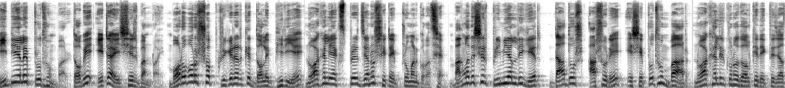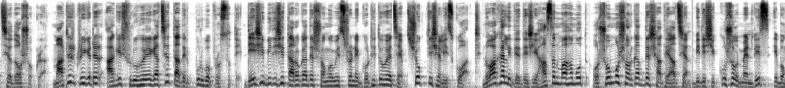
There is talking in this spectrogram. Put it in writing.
বিপিএলে প্রথমবার, তবে এটাই শেষবার নয়। বড় বড় সব ক্রিকেটারকে দলে ভিড়িয়ে নোয়াখালী এক্সপ্রেস যেন সেটাই প্রমাণ করেছে। বাংলাদেশের প্রিমিয়ার লিগের দ্বাদশ আসরে এসে প্রথমবার নোয়াখালীর কোনো দলকে দেখতে যাচ্ছে দর্শকরা। মাঠের ক্রিকেটের আগে শুরু হয়ে গেছে তাদের পূর্ব প্রস্তুতি। দেশি বিদেশি তারকাদের সংমিশ্রণে গঠিত হয়েছে শক্তিশালী স্কোয়াড। নোয়াখালীতে দেশি হাসান মাহমুদ ও সৌম্য সরকারদের সাথে আছেন বিদেশি কুশল ম্যান্ডিস এবং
